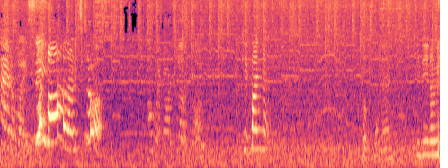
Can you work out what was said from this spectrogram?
Hai đồng bảy xin. Ba lần chưa? Oh my god, close door. Chị banh ạ. Chụp ra nè. Gì gì nó nè.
